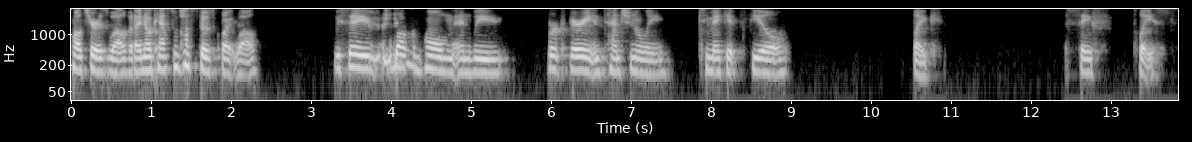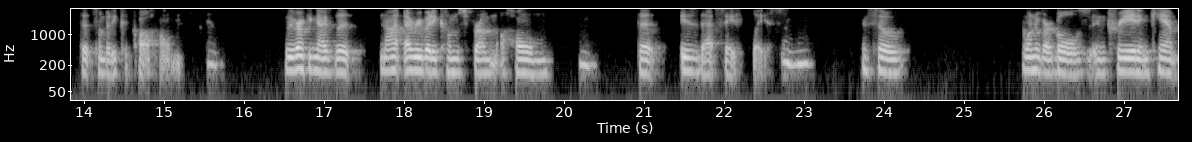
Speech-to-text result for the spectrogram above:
culture as well, but I know Casowasco's quite well. We say welcome home and we work very intentionally to make it feel like a safe place that somebody could call home. Yeah. We recognize that not everybody comes from a home mm-hmm. that is that safe place. Mm-hmm. And so one of our goals in creating camp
